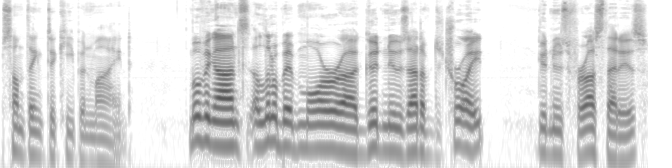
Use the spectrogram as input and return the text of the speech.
something to keep in mind. Moving on, a little bit more uh, good news out of Detroit. Good news for us, that is.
